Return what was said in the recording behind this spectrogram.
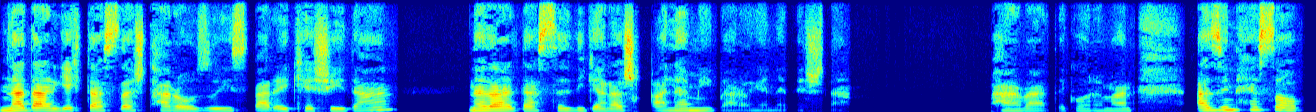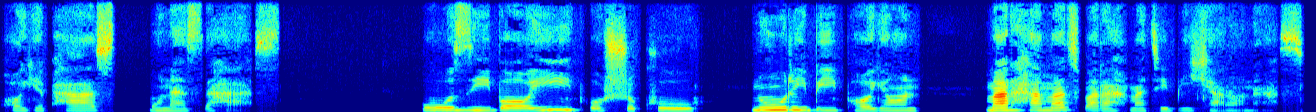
نه در یک دستش ترازویی است برای کشیدن نه در دست دیگرش قلمی برای نوشتن. پروردگار من از این حسابهای پست منزه است. او زیبایی پرشکوه نوری بی پایان مرحمت و رحمتی بیکران است.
